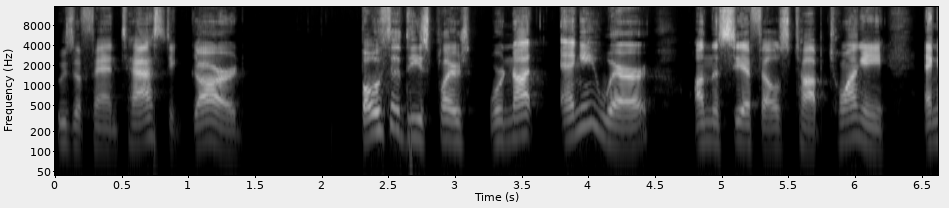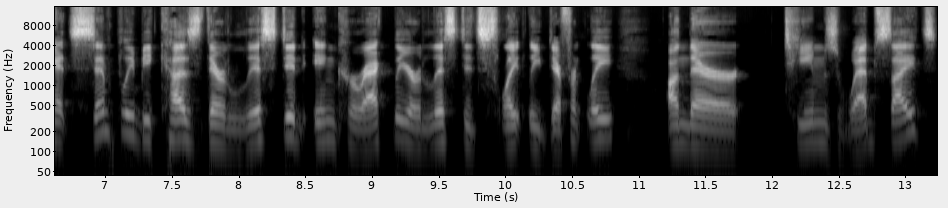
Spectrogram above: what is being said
who's a fantastic guard. Both of these players were not anywhere on the CFL's top 20, and it's simply because they're listed incorrectly or listed slightly differently on their teams' websites,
